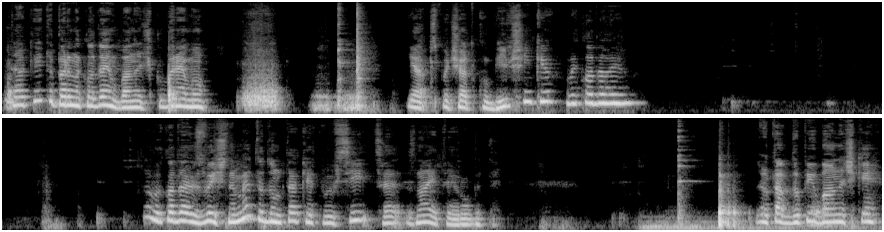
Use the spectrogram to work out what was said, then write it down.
Так, і тепер накладаємо баночку. Беремо. Я спочатку більшенькі викладаю. Ну, викладаю звичним методом, так як ви всі це знаєте і робите. Отак до півбаночки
